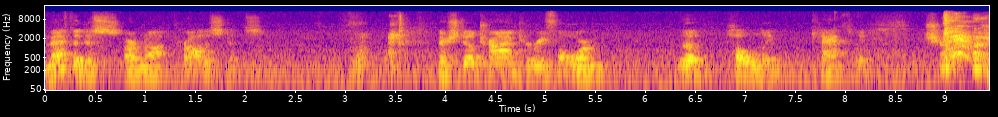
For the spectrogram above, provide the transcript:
Methodists are not Protestants. They're still trying to reform the Holy Catholic Church. Right?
